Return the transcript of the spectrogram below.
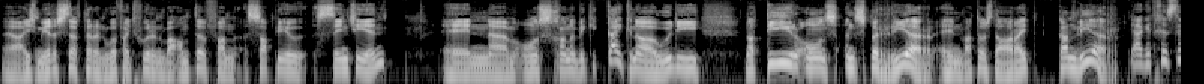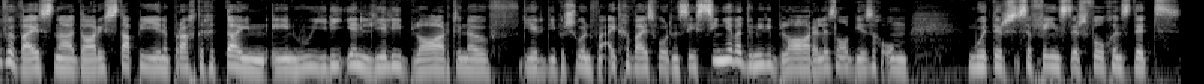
Uh, hy is mede-stigter en hoofuitvoerende beampte van Sapio Sentient en um, ons gaan 'n bietjie kyk na hoe die natuur ons inspireer en wat ons daaruit kan leer. Ja, ek het gister verwys na daardie stappie in 'n pragtige tuin en hoe hierdie een lelieblaar toe nou deur die persoon van uitgewys word en sê sien jy wat doen hierdie blaar? Hulle is nou al besig om motors se vensters volgens dit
